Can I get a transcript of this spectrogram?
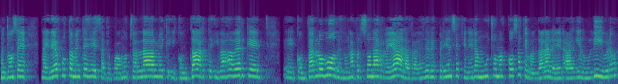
entonces, la idea justamente es esa, que podamos charlarlo y, contarte, y vas a ver que eh, contarlo vos desde una persona real a través de la experiencia genera mucho más cosas que mandar a leer a alguien un libro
